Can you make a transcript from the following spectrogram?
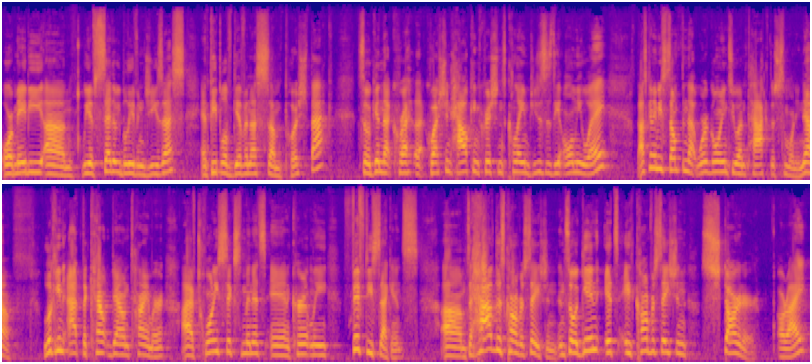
or maybe um, we have said that we believe in Jesus, and people have given us some pushback. So, again, that, that question how can Christians claim Jesus is the only way? That's going to be something that we're going to unpack this morning. Now, looking at the countdown timer, I have 26 minutes and currently 50 seconds um, to have this conversation. And so, again, it's a conversation starter, all right?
